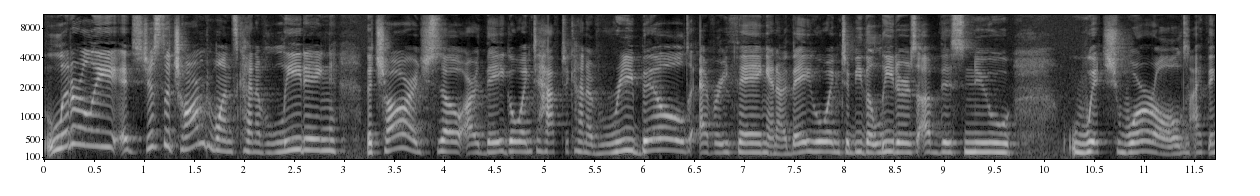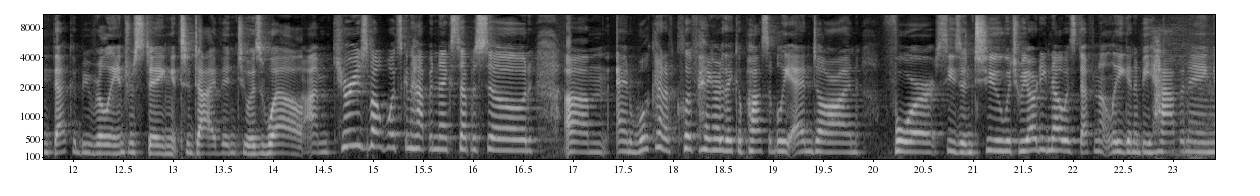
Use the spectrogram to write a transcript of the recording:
literally it's just the charmed ones kind of leading the charge. So are they going to have to kind of rebuild everything? And are they going to be the leaders of this new witch world. I think that could be really interesting to dive into as well. I'm curious about what's going to happen next episode um, and what kind of cliffhanger they could possibly end on for season 2, which we already know is definitely going to be happening.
